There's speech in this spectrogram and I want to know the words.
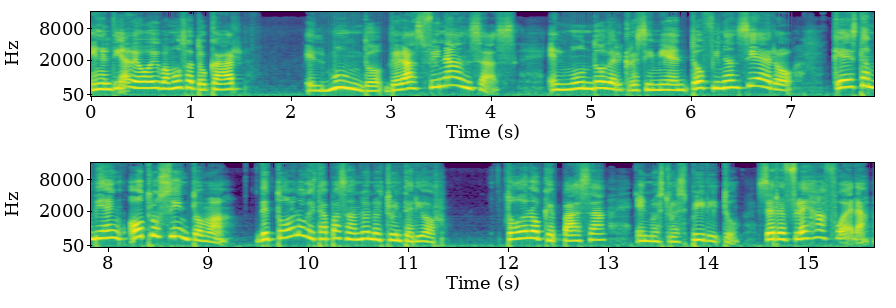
En el día de hoy vamos a tocar el mundo de las finanzas, el mundo del crecimiento financiero, que es también otro síntoma de todo lo que está pasando en nuestro interior. Todo lo que pasa en nuestro espíritu se refleja afuera.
